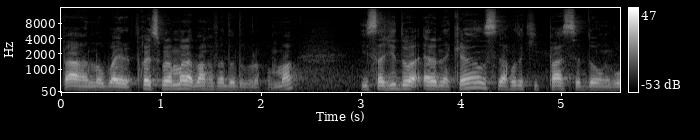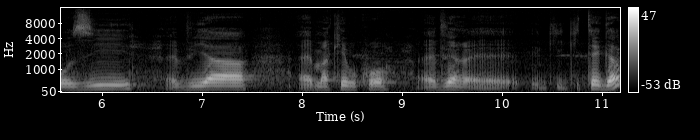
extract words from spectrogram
par nos bailleurs, principalement la Banque de développement, il s'agit de la RN15, la route qui passe d'Ongozi via euh, Makebuko euh, vers euh, Kitega.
